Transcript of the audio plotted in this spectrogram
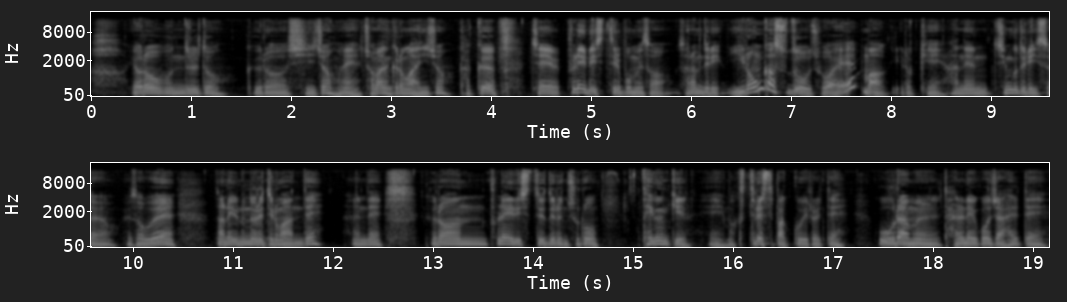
어, 여러분들도 그러시죠? 네, 저만 그런 거 아니죠? 가끔 제 playlist를 보면서 사람들이 이런 가수도 좋아해? 막 이렇게 하는 친구들이 있어요. 그래서 왜 나는 이런 노래 들으면 안 돼? 하는데 그런 playlist들은 주로 퇴근길 예, 막 스트레스 받고 이럴 때 우울함을 달래고자 할 때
